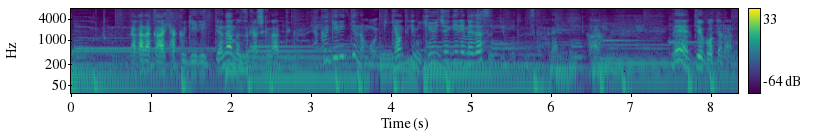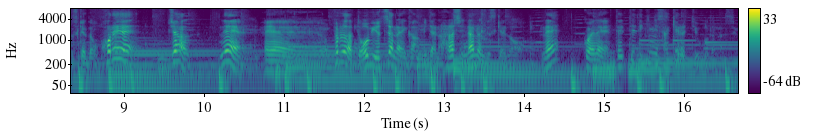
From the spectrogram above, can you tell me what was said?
う、なかなか100切りっていうのは難しくなってくる。100切りっていうのはもう基本的に90切り目指すっていうことですからね。はい。ねっていうことなんですけど、これ、じゃあ、ねえー、プロだって OB 打つじゃないかみたいな話になるんですけど、ね、これね、徹底的に避けるっていうことなんですよ。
